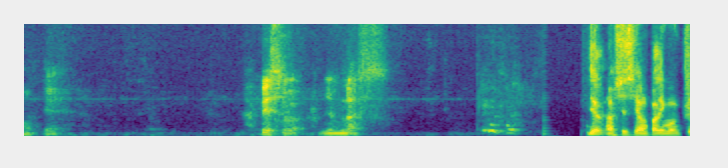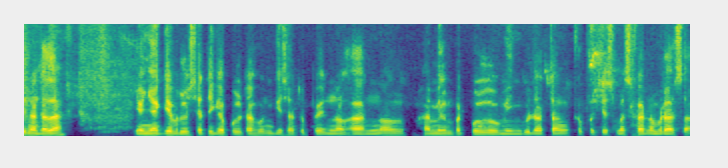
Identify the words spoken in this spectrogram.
Oke. Habis coba, 17. Diagnosis yang paling mungkin adalah Nyonya G berusia 30 tahun, G1P0A0, hamil 40 minggu, datang ke puskesmas karena merasa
